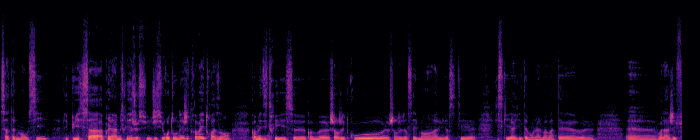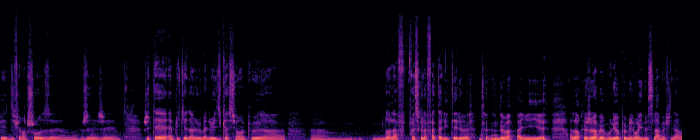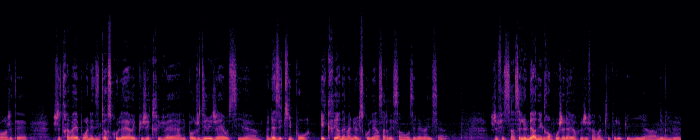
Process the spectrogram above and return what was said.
certainement aussi. Et puis, après la maîtrise, j'y suis retournée. J'ai travaillé trois ans comme éditrice, euh, comme euh, chargée de cours, euh, chargée d'enseignement à l'université Quisqueya, qui était mon alma mater. voilà, j'ai fait différentes choses. J'étais impliquée dans le domaine de l'éducation un peu dans la, presque la fatalité de, de, ma famille, alors que j'avais voulu un peu m'éloigner de cela, mais finalement j'étais j'ai travaillé pour un éditeur scolaire et puis j'écrivais. À l'époque, je dirigeais aussi euh, des équipes pour écrire des manuels scolaires s'adressant aux élèves haïtiens. J'ai fait ça. C'est le dernier grand projet d'ailleurs que j'ai fait avant de quitter le pays euh, en 2002.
